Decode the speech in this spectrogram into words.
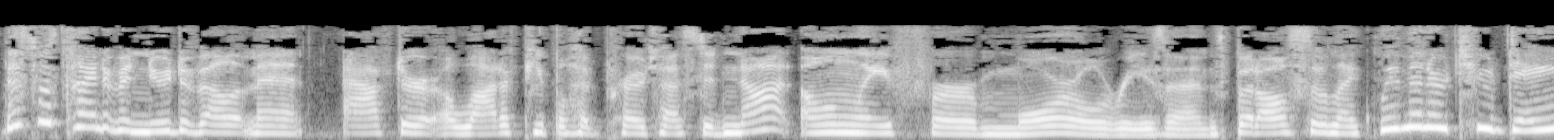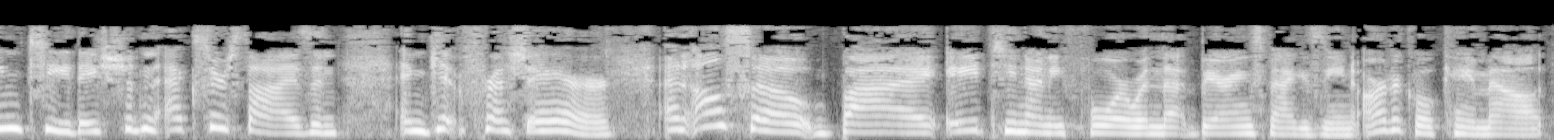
this was kind of a new development after a lot of people had protested not only for moral reasons, but also like women are too dainty. They shouldn't exercise and, and get fresh air. And also by 1894, when that Barings magazine article came out,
